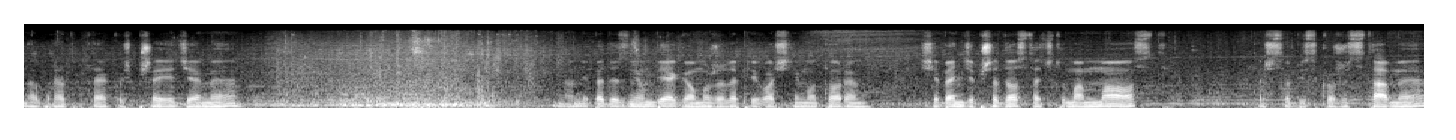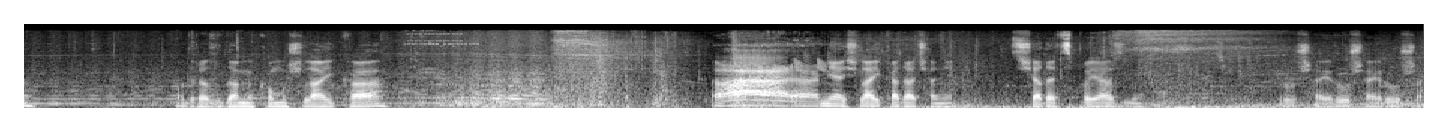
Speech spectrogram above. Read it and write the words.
Dobra, tutaj jakoś przejedziemy. No nie będę z nią biegał, może lepiej właśnie motorem się będzie przedostać. Tu mam most. Też sobie skorzystamy. Od razu damy komuś lajka. A, miałeś lajka dać, a nie zsiadać z pojazdu. Ruszaj, ruszaj, ruszaj.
